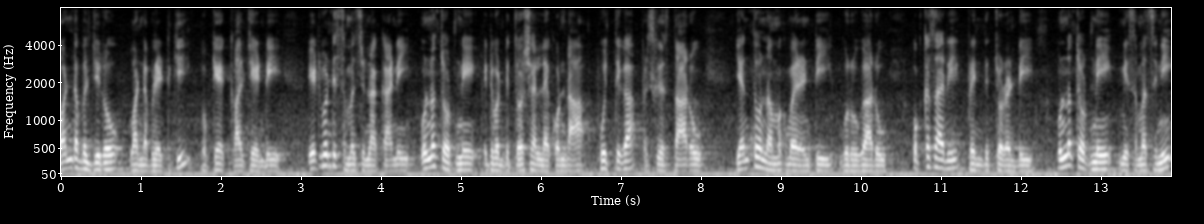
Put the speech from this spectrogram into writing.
one double zero one double ఎయిట్కి ఒకే కాల్ చేయండి. ఎటువంటి సమస్యనా కానీ ఉన్న చోటనే ఎటువంటి దోషాలు లేకుండా పూర్తిగా పరిష్కరిస్తారు. ఎంతో నమ్మకమైన గురువుగారు ఒక్కసారి ప్రయత్నం చూడండి. ఉన్న చోటనే మీ సమస్యని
